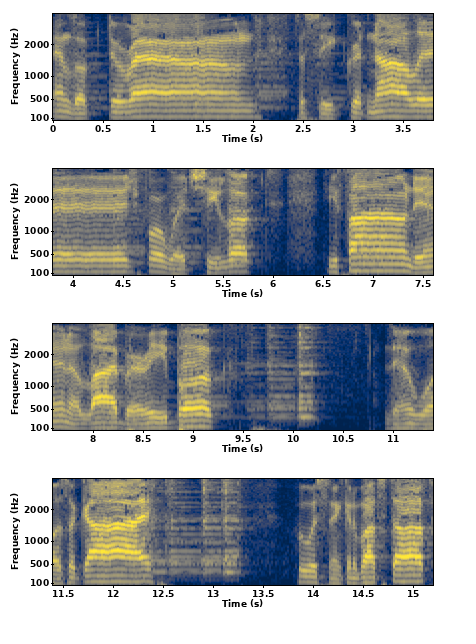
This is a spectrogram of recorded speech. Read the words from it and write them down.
and looked around. The secret knowledge for which he looked, he found in a library book. There was a guy who was thinking about stuff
